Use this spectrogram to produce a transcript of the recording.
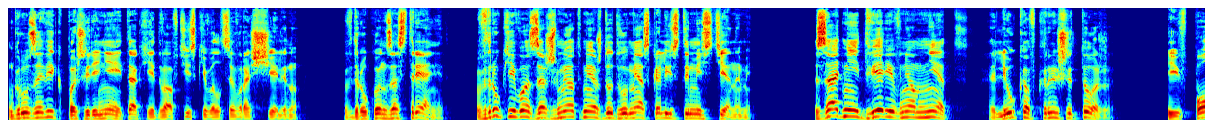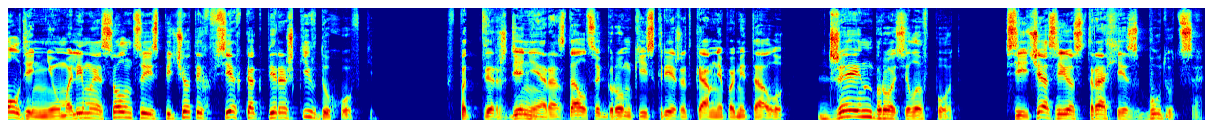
Грузовик по ширине и так едва втискивался в расщелину. Вдруг он застрянет. Вдруг его зажмет между двумя скалистыми стенами. Задней двери в нем нет, люка в крыше тоже. И в полдень неумолимое солнце испечет их всех, как пирожки в духовке. В подтверждение раздался громкий скрежет камня по металлу. Джейн бросила в пот. Сейчас ее страхи сбудутся.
